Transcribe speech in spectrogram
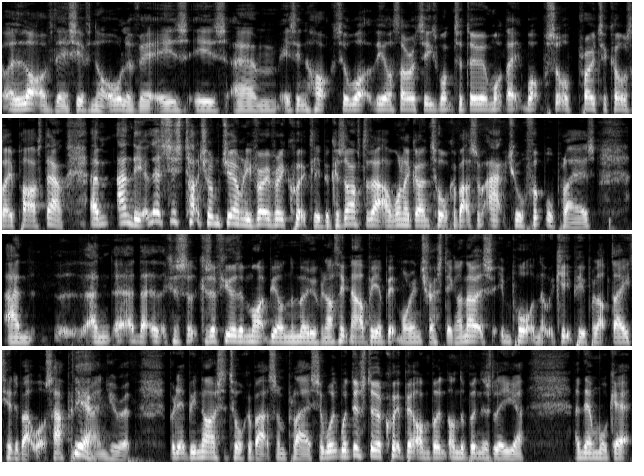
a lot of this, if not all of it, is is um, is in hock to what the authorities want to do and what they what sort of protocols they pass down. Um, Andy, let's just touch on Germany very very quickly because after that I want to go and talk about some actual football players and and because uh, because a few of them might be on the move, and I think that'll be a bit more interesting. I know it's important that we keep people updated about what's happening yeah. in Europe, but it'd be nice to talk about some players. So we'll, we'll, just do a quick bit on on the Bundesliga, and then we'll get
